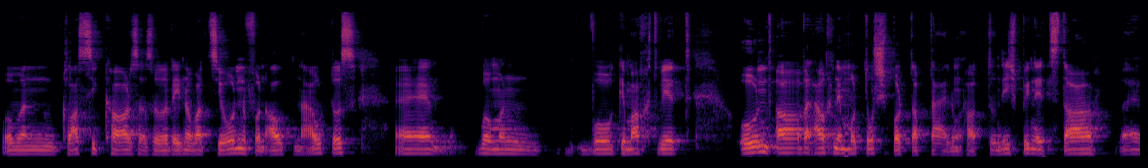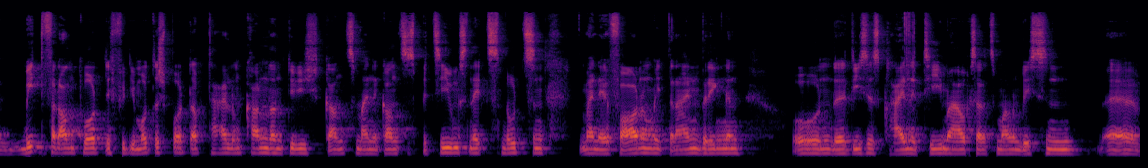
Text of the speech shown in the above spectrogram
wo man Klassikcars, also Renovationen von alten Autos, äh, wo man wo gemacht wird und aber auch eine Motorsportabteilung hat. Und ich bin jetzt da äh, mitverantwortlich für die Motorsportabteilung, kann natürlich ganz mein ganzes Beziehungsnetz nutzen, meine Erfahrung mit reinbringen und äh, dieses kleine Team auch, sag mal, ein bisschen äh,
